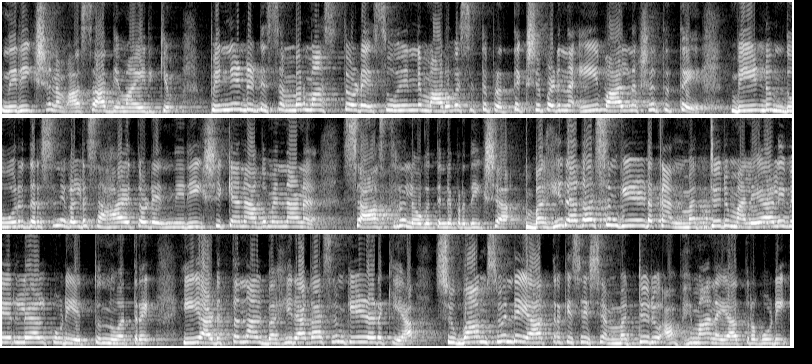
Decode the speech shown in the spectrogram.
നിരീക്ഷണം അസാധ്യമായിരിക്കും. പിന്നീട് ഡിസംബർ മാസത്തോടെ സൂര്യന്റെ മറുവശത്ത് പ്രത്യക്ഷപ്പെടുന്ന ഈ വാൽനക്ഷത്രത്തെ വീണ്ടും ദൂരദർശിനികളുടെ സഹായത്തോടെ നിരീക്ഷിക്കാനാകുമെന്നാണ് ശാസ്ത്ര ലോകത്തിന്റെ പ്രതീക്ഷ. ബഹിരാകാശം കീഴടക്കാൻ മറ്റൊരു മലയാളി വേരിലയാൾ കൂടി എത്തുന്നു അത്രേ. ഈ അടുത്ത നാൾ ബഹിരാകാശം കീഴടക്കിയ ശുഭാംശുവിന്റെ യാത്രയ്ക്ക് ശേഷം മറ്റൊരു അഭിമാന യാത്ര കൂടി.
